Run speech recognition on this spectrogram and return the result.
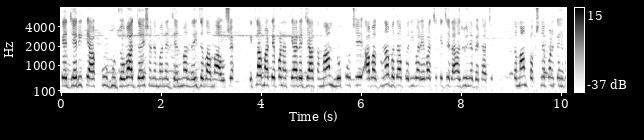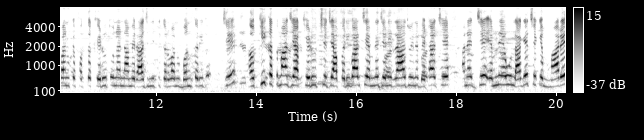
કે જે રીતે આખું હું જોવા જઈશ અને મને જેલમાં લઈ જવામાં આવશે. એટલા માટે પણ અત્યારે જે આ તમામ લોકો છે, આવા ઘણા બધા પરિવાર એવા છે કે જે રાહ જોઈને બેઠા છે. તમામ પક્ષને પણ કહેવાનું કે ફક્ત ખેડૂતોના નામે રાજનીતિ કરવાનું બંધ કરી દો. જે હકીકતમાં જે આ ખેડૂત છે જે આ પરિવાર છે એમને જેની રાહ જોઈને બેઠા છે અને જે એમને એવું લાગે છે કે મારે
